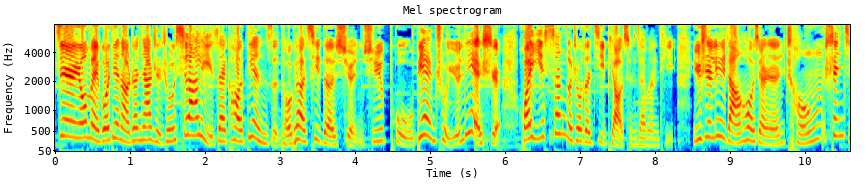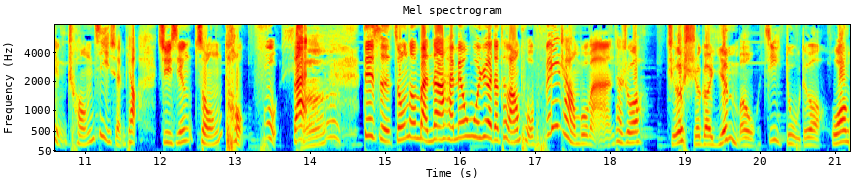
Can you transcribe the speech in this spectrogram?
近日，有美国电脑专家指出，希拉里在靠电子投票器的选区普遍处于劣势，怀疑三个州的计票存在问题。于是，绿党候选人重申请重计选票，举行总统复赛。对此，总统板凳还没捂热的特朗普非常不满，他说：“这是个阴谋，极度的荒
